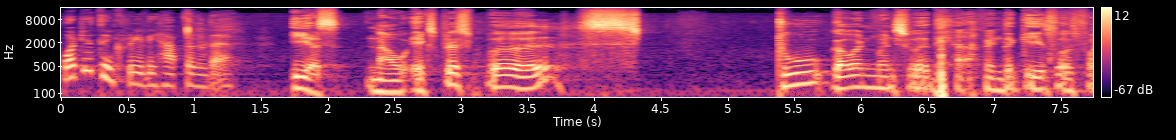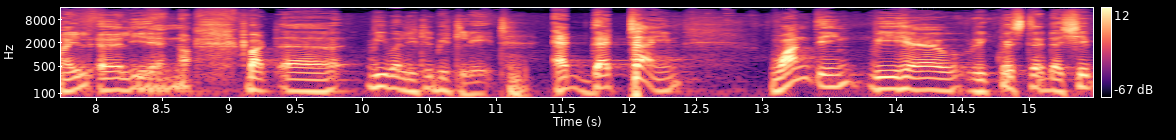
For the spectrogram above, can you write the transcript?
What do you think really happened there? Yes. Now, X-Press Pearl two governments were there when the case was filed earlier and not, but uh, we were a little bit late. At that time, one thing, we have requested a ship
